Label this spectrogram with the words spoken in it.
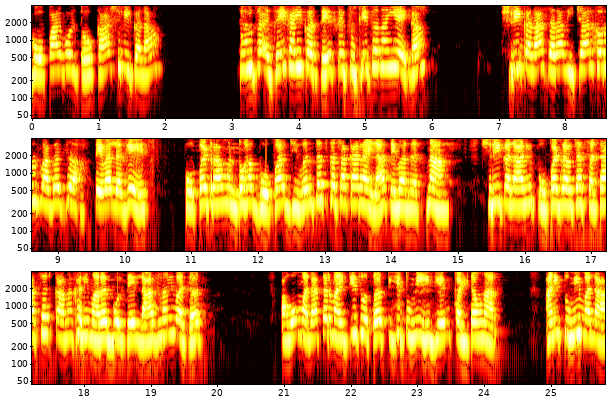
गोपाळ बोलतो का श्रीकला? तू जे काही करतेस ते चुकीचं नाहीये का? श्रीकला जरा विचार करून वागत जा. तेव्हा लगेच पोपटराव म्हणतो हा गोपाळ जिवंतच कसा काय राहिला? तेव्हा रत्ना श्रीकला आणि पोपटरावच्या सटासट कानाखाली मारत बोलते लाज नाही वाटत? अहो मला तर माहितीच होतं की तुम्ही गेम पलटवणार आणि तुम्ही मला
